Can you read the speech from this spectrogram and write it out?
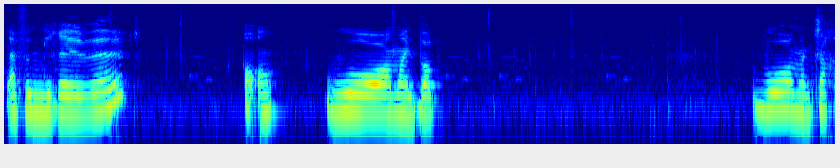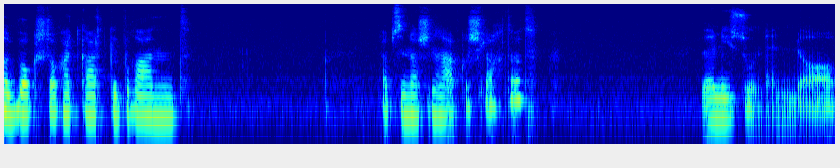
Dafür ein Grillwild. Oh oh. Wow, mein Bock. Boah, mein Stachelbockstock hat gerade gebrannt. Ich habe sie noch schnell abgeschlachtet. Wenn ich so nennen darf.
